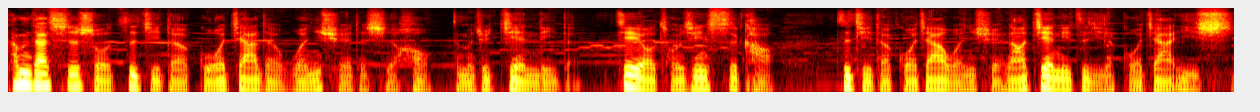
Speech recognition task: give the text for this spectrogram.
他们在思索自己的国家的文学的时候，怎么去建立的？借由重新思考自己的国家文学，然后建立自己的国家意识。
